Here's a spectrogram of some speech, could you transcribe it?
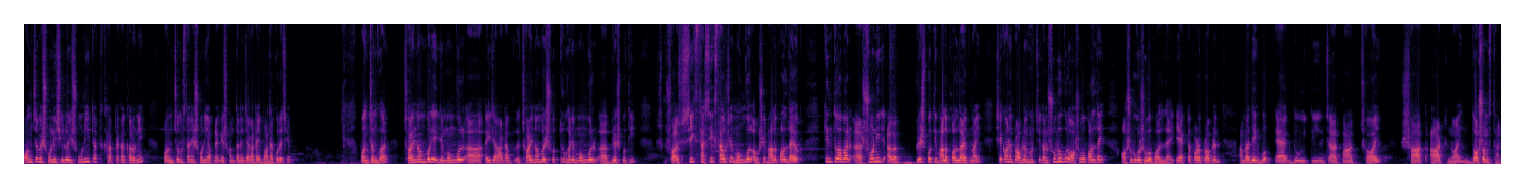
পঞ্চমে শনি ছিল। এই শনিটা খারাপ থাকার কারণে পঞ্চম স্থানে শনি আপনাকে সন্তানের জায়গাটায় বাধা করেছে। পঞ্চম ঘর, ছয় নম্বরে এই যে মঙ্গল এই জায়গাটা, ছয় নম্বরে শত্রু ঘরে মঙ্গল বৃহস্পতি সিক্স সিক্স হাউসে মঙ্গল অবশ্যই ভালো ফলদায়ক। কিন্তু আবার শনি বৃহস্পতি ভালো ফলদায়ক নয়। সে কারণে প্রবলেম হচ্ছে, কারণ শুভগুলো অশুভ ফল দেয় অশুভগুলো শুভ ফল দেয়। এ একটা বড় প্রবলেম আমরা দেখব, এক, দুই, তিন, চার, পাঁচ, ছয়, সাত, আট, নয়, দশম স্থান।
